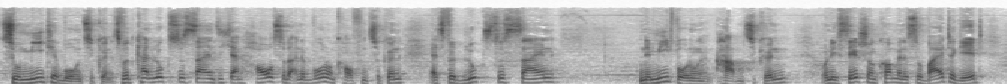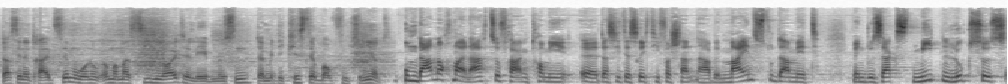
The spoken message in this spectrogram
zur Miete wohnen zu können. Es wird kein Luxus sein, sich ein Haus oder eine Wohnung kaufen zu können. Es wird Luxus sein, eine Mietwohnung haben zu können. Und ich sehe schon kommen, wenn es so weitergeht, dass in einer Dreizimmerwohnung immer mal sieben Leute leben müssen, damit die Kiste überhaupt funktioniert. Um da nochmal nachzufragen, Tommy, äh, dass ich das richtig verstanden habe. Meinst du damit, wenn du sagst, Mieten, Luxus,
